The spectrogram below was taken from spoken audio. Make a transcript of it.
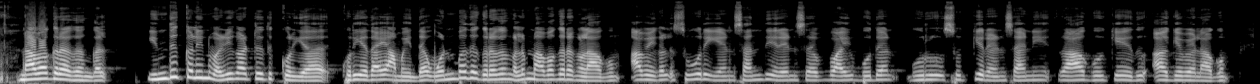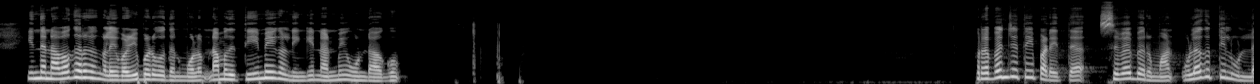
நவகிரகங்கள் இந்துக்களின் வழிகாட்டுதற்குரிய குறியதாய் அமைந்த ஒன்பது கிரகங்களும் நவகிரகங்களாகும் அவைகள் சூரியன் சந்திரன் செவ்வாய் புதன் குரு சுக்கிரன் சனி ராகு கேது ஆகியவைகளாகும். இந்த நவகிரகங்களை வழிபடுவதன் மூலம் நமது தீமைகள் நீங்கி நன்மை உண்டாகும். பிரபஞ்சத்தை படைத்த சிவபெருமான் உலகத்தில் உள்ள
